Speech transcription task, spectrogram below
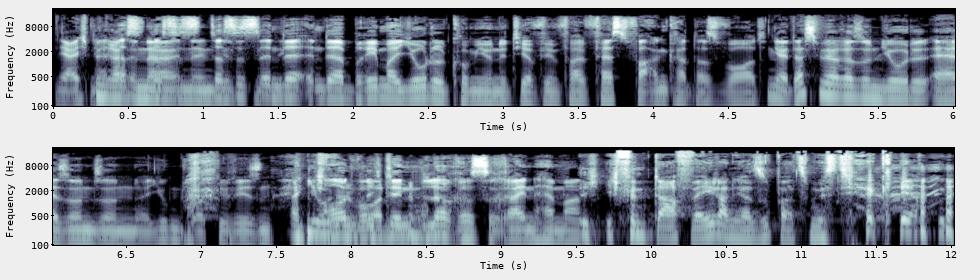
Ja, ich bin ja, gerade in der. Das, ist, das ist in der in der Bremer Jodel-Community auf jeden Fall fest verankert, das Wort. Ja, das wäre so ein Jodel, äh, so ein, so ein Jugendwort gewesen. Ein Jugendwort. den Loris reinhämmern. Ich, ich finde Darth Vader ja super, zumindest die Erklärung.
